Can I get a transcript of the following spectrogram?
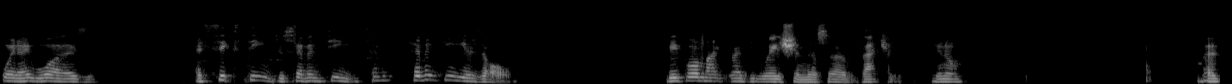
when I was at 16 to 17, 17 years old. Before my graduation as a bachelor, you know. But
